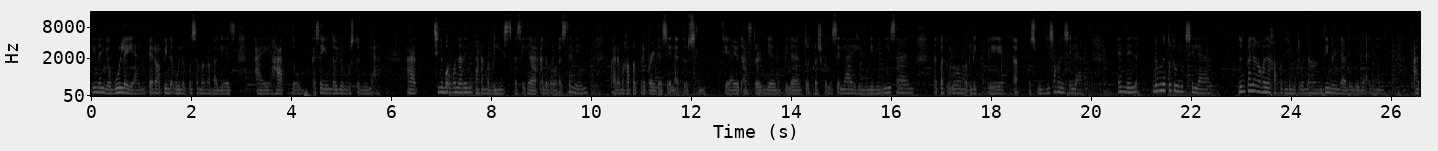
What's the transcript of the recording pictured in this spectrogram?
Tingnan nyo, gulay yan. Pero ang pinaulam ko sa mga bagets ay hotdog. Kasi yun daw yung gusto nila. At sinubukan ko na rin para mabilis. Kasi nga, anong oras na din para makapag-prepare na sila to sleep. Kaya yun, after niyan, pinag-toothbrush ko na sila, hinilinisan, nagpatulong akong maglikpit, tapos binihisa ko na sila. And then, nung natutulog sila, doon pa lang ako nakapagluto ng dinner namin ni Daddy. At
